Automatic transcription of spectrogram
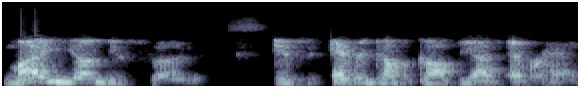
My youngest son is every cup of coffee I've ever had.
